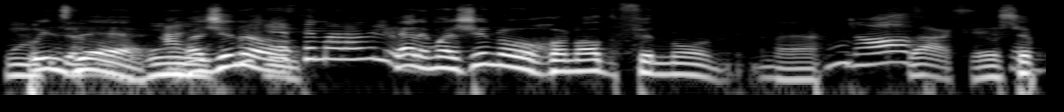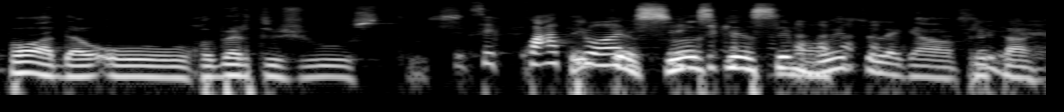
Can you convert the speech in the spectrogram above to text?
um Pois é, imagina- Não. ser maravilhoso. Cara, imagina o Ronaldo Fenômeno. né? nossa. Saca? Ia ser foda. O Roberto Justus. Tinha que ser quatro Tem horas. pessoas que ia ser muito legal fritada.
